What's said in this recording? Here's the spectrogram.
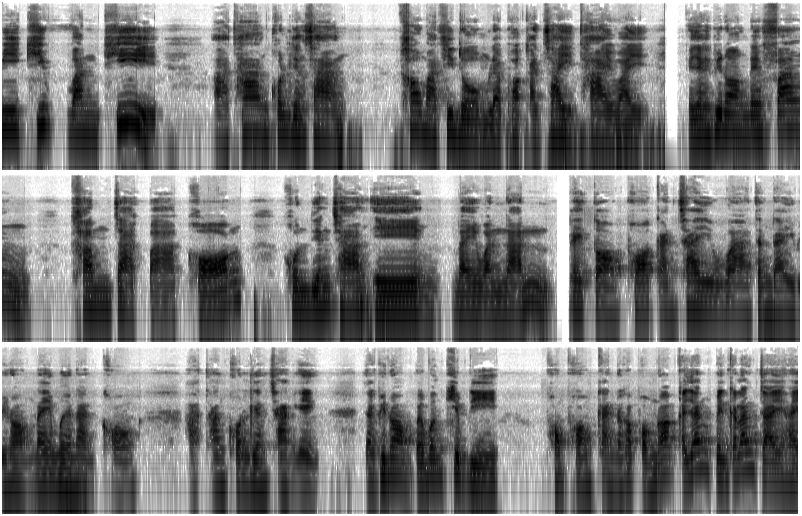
มีคลิปวันที่อาทางคนเลี้ยงช้าง เข้ามาที่โดมและพอกันใช้ทายไว้ก็อยากให้พี่น้องได้ฟังคำจากปากของคนเลี้ยงช้างเองในวันนั้นได้ตอบพอกันใช่ว่าจังใดพี่น้องในมื้อนั้นของอาทางคนเลี้ยงช้างเอง อยากพี่น้องไปเบิ่งคลิปดี พร้อมๆกันนะครับผมเนาะก็ยังเป็นกำลังใจให้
